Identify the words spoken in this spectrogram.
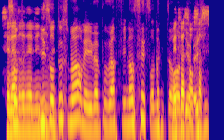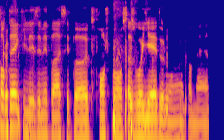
C'est l'adrénaline. Ils sont tous morts, mais il va pouvoir financer son doctorat. Mais de toute façon, ça se sentait qu'il les aimait pas, ses potes. Franchement, ça se voyait de loin, quand même.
